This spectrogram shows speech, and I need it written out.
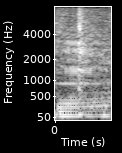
Mm-hmm.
